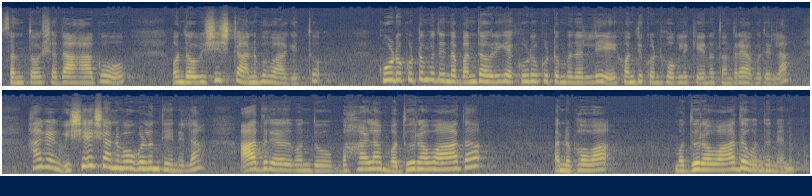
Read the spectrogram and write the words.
ಸಂತೋಷದ ಹಾಗೂ ಒಂದು ವಿಶಿಷ್ಟ ಅನುಭವ ಆಗಿತ್ತು. ಕೂಡು ಕುಟುಂಬದಿಂದ ಬಂದವರಿಗೆ ಕೂಡು ಕುಟುಂಬದಲ್ಲಿ ಹೊಂದಿಕೊಂಡು ಹೋಗಲಿಕ್ಕೆ ಏನೂ ತೊಂದರೆ ಆಗೋದಿಲ್ಲ. ಹಾಗಾಗಿ ವಿಶೇಷ ಅನುಭವಗಳು ಅಂತ ಏನಿಲ್ಲ. ಆದರೆ ಒಂದು ಬಹಳ ಮಧುರವಾದ ಅನುಭವ, ಮಧುರವಾದ ಒಂದು ನೆನಪು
